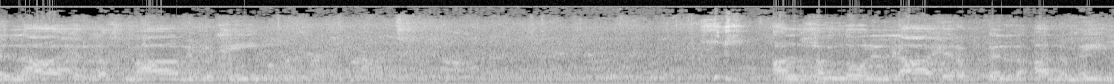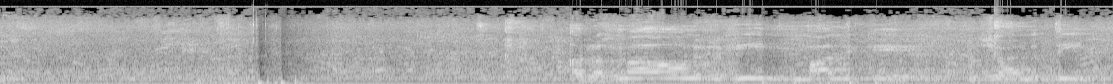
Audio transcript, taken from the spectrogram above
اللہ الرحمن الرحیم الحمد للہ رب العالمین الرحمن الرحیم مالک یوم الدین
